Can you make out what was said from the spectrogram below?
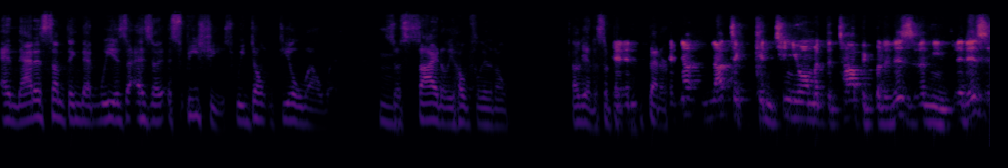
and that is something that we as a, as a species we don't deal well with Hmm. societally hopefully that'll i'll get us a bit And- better And not not to continue on with the topic, but it is. I mean, it is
